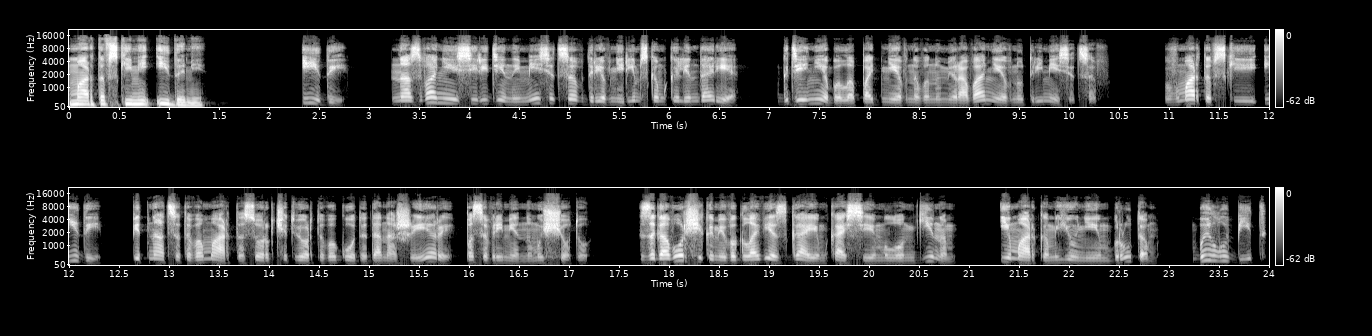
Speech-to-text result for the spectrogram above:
мартовскими идами. Иды — название середины месяца в древнеримском календаре, где не было поддневного нумерования внутри месяцев. В мартовские иды 15 марта 44 года до нашей эры по современному счету заговорщиками во главе с Гаем Кассием Лонгином и Марком Юнием Брутом был убит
